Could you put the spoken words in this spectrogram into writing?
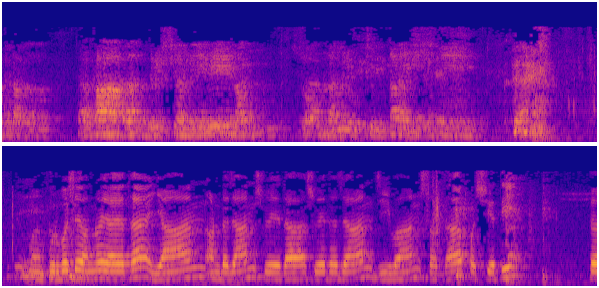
दृक् चित्तमिष्यते स्वप्न पूर्व से अन्वय आया था, यान, अंडजान, स्वेदा, स्वेदजान, जीवान, सदा, पश्यति। तो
